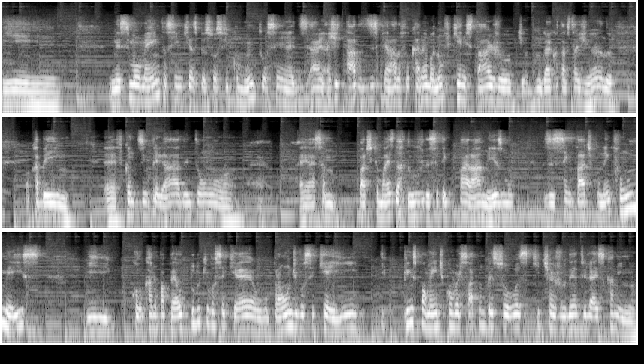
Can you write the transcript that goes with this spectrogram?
E nesse momento, assim, que as pessoas ficam muito, assim, agitadas, desesperadas, falam, caramba, não fiquei no estágio, no lugar que eu estava estagiando, eu acabei é, ficando desempregado, então é, essa parte que mais dá dúvida, você tem que parar mesmo, às vezes sentar, tipo, nem que for um mês e colocar no papel tudo que você quer, para onde você quer ir e principalmente conversar com pessoas que te ajudem a trilhar esse caminho.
